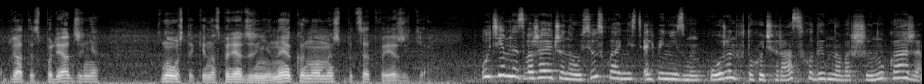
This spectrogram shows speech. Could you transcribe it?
купляти спорядження. Знову ж таки, на спорядженні не економиш, бо це твоє життя. Утім, незважаючи на усю складність альпінізму, кожен, хто хоч раз сходив на вершину, каже:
